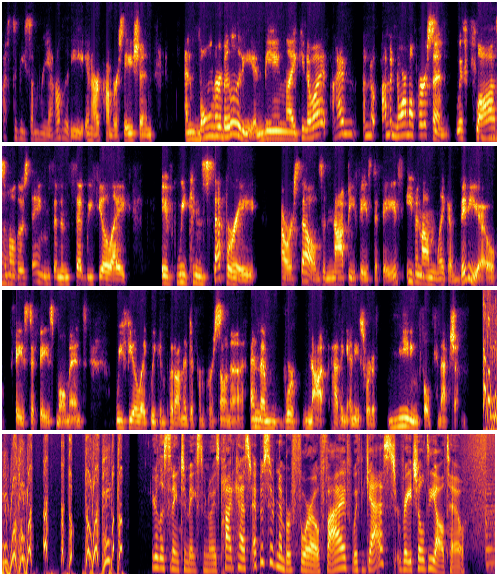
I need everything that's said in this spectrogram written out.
has to be some reality in our conversation and vulnerability and being like, you know what, I'm I'm, a normal person with flaws mm-hmm. and all those things. And instead, we feel like if we can separate ourselves and not be face to face, even on like a video face to face moment, we feel like we can put on a different persona, and then we're not having any sort of meaningful connection. You're listening to Make Some Noise podcast, episode number 405, with guest Rachel DeAlto.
